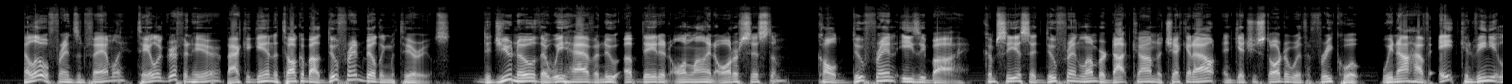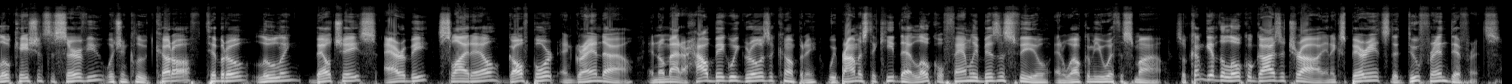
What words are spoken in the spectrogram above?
Hello, friends and family. Taylor Griffin here, back again to talk about Dufresne Building Materials. Did you know that we have a new updated online order system called Dufresne Easy Buy? Come see us at DufresneLumber.com to check it out and get you started with a free quote. We now have eight convenient locations to serve you, which include Cutoff, Thibodaux, Luling, Belle Chasse, Arabi, Slidell, Gulfport, and Grand Isle. And no matter how big we grow as a company, we promise to keep that local family business feel and welcome you with a smile. So come give the local guys a try and experience the Dufresne difference.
